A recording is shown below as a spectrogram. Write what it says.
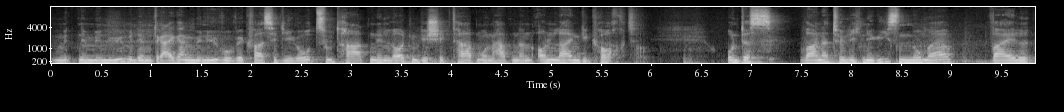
mit einem Menü, mit dem Dreigang-Menü, wo wir quasi die Rohzutaten den Leuten geschickt haben und haben dann online gekocht. Und das war natürlich eine Riesennummer, weil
